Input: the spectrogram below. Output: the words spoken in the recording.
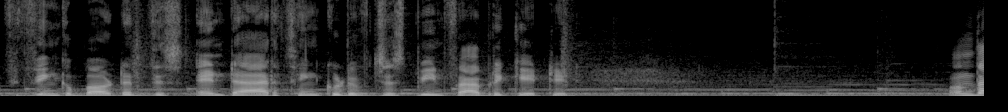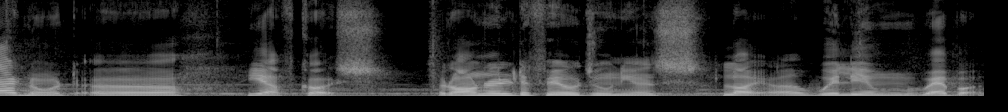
if you think about it, this entire thing could have just been fabricated. On that note, uh, yeah, of course, Ronald DeFeo Jr.'s lawyer, William Weber,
